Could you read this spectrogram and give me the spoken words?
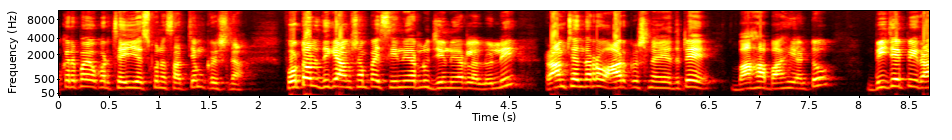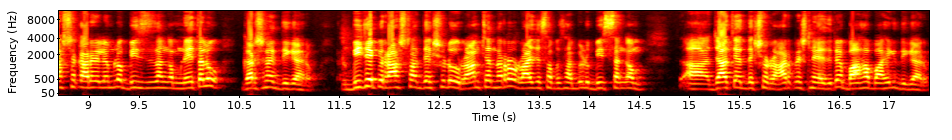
ఒకరిపై ఒకరు చేయి చేసుకున్న సత్యం కృష్ణ. ఫోటోలు దిగే అంశంపై సీనియర్లు జూనియర్ల లొల్లి. రామచంద్రరావు ఆర్ కృష్ణ ఎదుటే బాహా బాహి అంటూ బీజేపీ రాష్ట్ర కార్యాలయంలో బీసీ సంఘం నేతలు ఘర్షణకు దిగారు. బీజేపీ రాష్ట్ర అధ్యక్షుడు రామచంద్రరావు రాజ్యసభ సభ్యుడు బీసీ సంఘం జాతీయ అధ్యక్షుడు ఆర్ కృష్ణ ఎదుటే బాహాబాహికి దిగారు.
